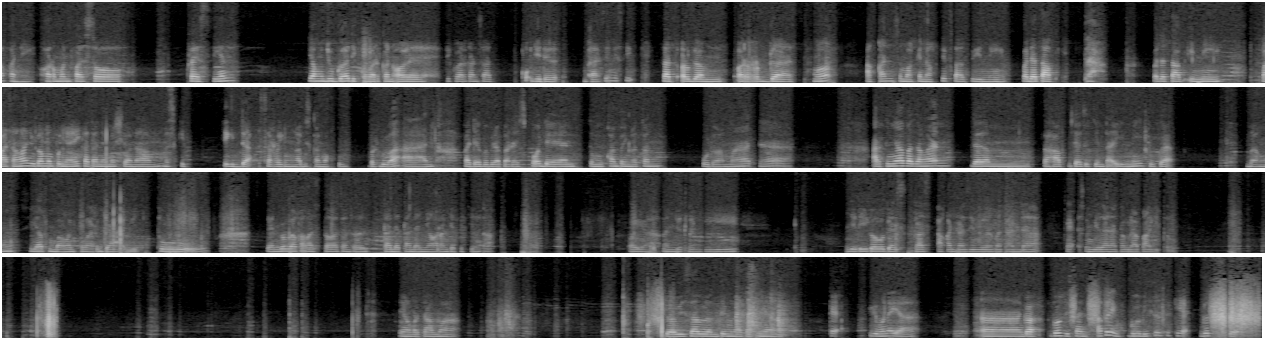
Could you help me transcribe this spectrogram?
apa nih? Hormon vasopressin yang juga dikeluarkan oleh dikeluarkan saat kok jadi bahas ini sih? Saat organ orgasme akan semakin aktif saat ini. Pada tahap pada tahap ini pasangan juga mempunyai ikatan emosional meski tidak sering menghabiskan waktu berduaan. Pada beberapa responden temukan peringatan bodo amat artinya pasangan dalam tahap jatuh cinta ini juga bangun siap membangun keluarga gitu. Dan gue bakal kasih tau tanda-tandanya orang jatuh cinta oh ya lanjut lagi. Jadi gue gas, akan kasih beberapa tanda kayak 9 atau berapa gitu. Yang pertama gak bisa berhenti menatapnya. Kayak gimana ya? Uh, gak gue bisa apa yang gue bisa sih kayak gue kayak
